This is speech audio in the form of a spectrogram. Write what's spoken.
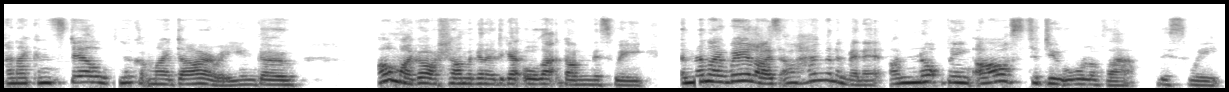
And I can still look at my diary and go, oh my gosh, how am I going to get all that done this week? And then I realize, oh, hang on a minute, I'm not being asked to do all of that this week.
